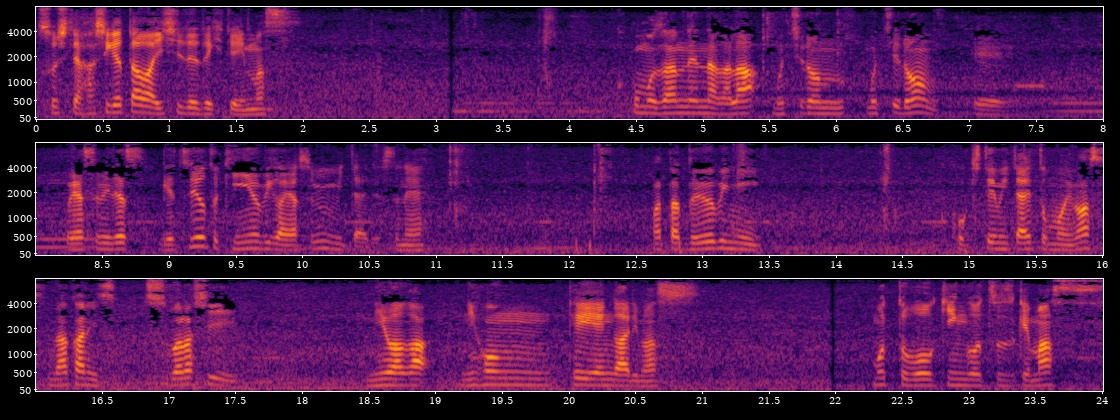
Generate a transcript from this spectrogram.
そして橋桁は石でできています。ここも残念ながらもちろんもちろん、えー、お休みです。月曜と金曜日が休みみたいですね。また土曜日にここ来てみたいと思います。中に素晴らしい庭が日本庭園があります。もっとウォーキングを続けます。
